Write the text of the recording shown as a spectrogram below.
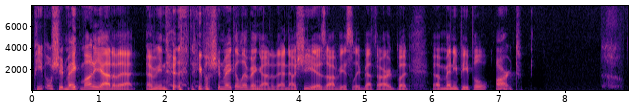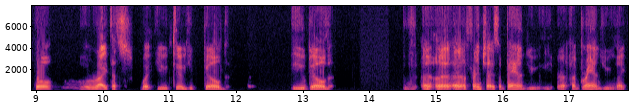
people should make money out of that i mean people should make a living out of that now she is obviously beth hart but uh, many people aren't Well, right. That's what you do. You build, you build a, a, a franchise, a band, you a brand. You like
